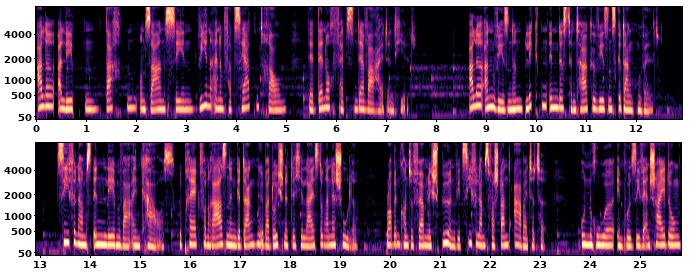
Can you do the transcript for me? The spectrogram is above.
alle erlebten, dachten und sahen Szenen wie in einem verzerrten Traum, der dennoch Fetzen der Wahrheit enthielt. Alle Anwesenden blickten in des Tentakelwesens Gedankenwelt. Ziefelams Innenleben war ein Chaos, geprägt von rasenden Gedanken über durchschnittliche Leistung an der Schule. Robin konnte förmlich spüren, wie Ziefelams Verstand arbeitete Unruhe, impulsive Entscheidungen,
